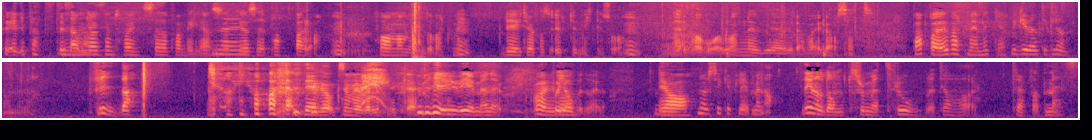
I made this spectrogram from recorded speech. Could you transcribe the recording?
tredje plats Mm, tillsammans. jag kan tyvärr inte säga familjen så Nej. att jag säger pappa då. Mm. För honom har ändå varit med. Mm. Vi har ju träffats ute mycket så. Mm. När det var vår och nu är jag ju där varje dag så att pappa har ju varit med mycket. Men gud, jag har inte glömt någon nu då. Frida. ja, det är vi också med väldigt mycket. Vi är ju vi är med nu. Varje På dag. jobbet varje dag. Men Ja. Några stycken fler. Men ja, det är nog de som jag tror att jag har träffat mest.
